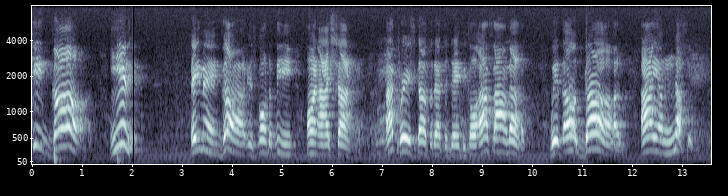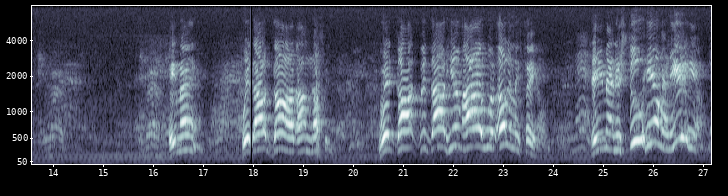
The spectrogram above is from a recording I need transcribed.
keep God in it, amen, God is going to be on our side. I praise God for that today because I found out without God, I am nothing. Amen. Without God, I'm nothing. With God, without Him, I would utterly fail. Amen. It's through Him and in Him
